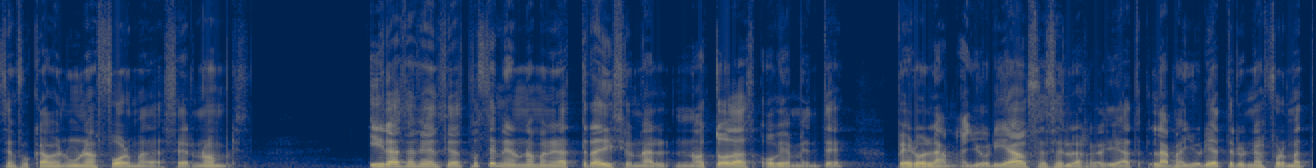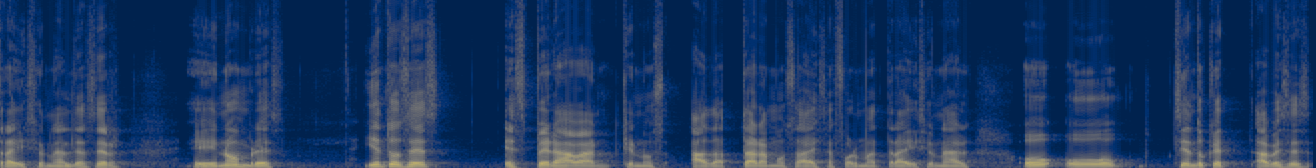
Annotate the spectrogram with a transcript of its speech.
se enfocaba en una forma de hacer nombres. Y las agencias pues tenían una manera tradicional, no todas obviamente, pero la mayoría, o sea, esa es la realidad, la mayoría tiene una forma tradicional de hacer eh, nombres y entonces esperaban que nos adaptáramos a esa forma tradicional o, o siento que a veces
